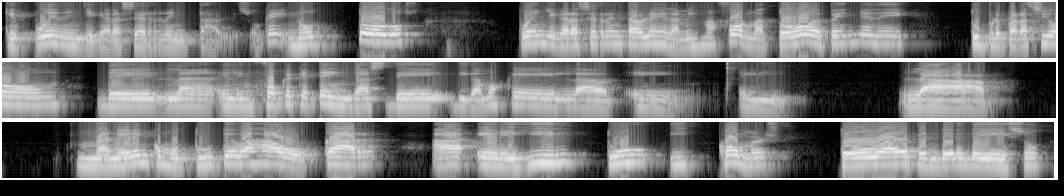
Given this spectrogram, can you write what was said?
que pueden llegar a ser rentables, ¿ok? No todos pueden llegar a ser rentables de la misma forma. Todo depende de tu preparación, del el enfoque que tengas, de, digamos que la, eh, la manera en cómo tú te vas a abocar a erigir tu e-commerce, todo va a depender de eso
